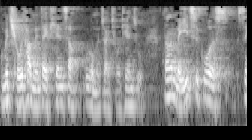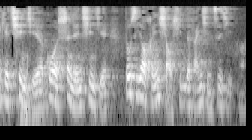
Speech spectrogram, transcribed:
我们求他们在天上为我们转求天主。当然，每一次过这些庆节，过圣人庆节，都是要很小心的反省自己啊，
